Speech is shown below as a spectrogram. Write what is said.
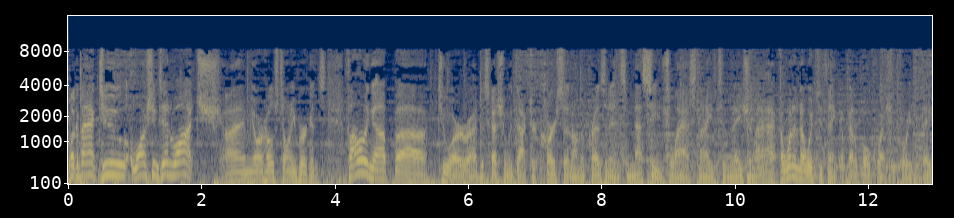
Welcome back to Washington Watch. I'm your host, Tony Perkins. Following up uh, to our uh, discussion with Dr. Carson on the president's message last night to the nation, I, I want to know what you think. I've got a poll question for you today.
